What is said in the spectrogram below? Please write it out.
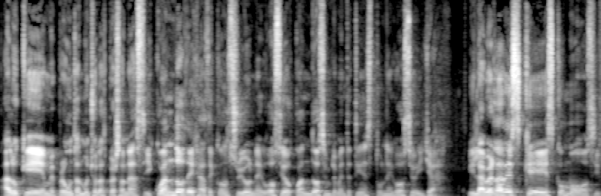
Algo que me preguntan mucho las personas, ¿y cuándo dejas de construir un negocio? ¿Cuándo simplemente tienes tu negocio y ya? Y la verdad es que es como si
